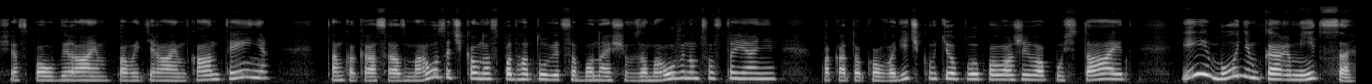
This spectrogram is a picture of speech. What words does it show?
Сейчас поубираем, повытираем контейнер. Там как раз разморозочка у нас подготовится, бо она еще в замороженном состоянии. Пока только водичку теплую положила, пусть тает. И будем кормиться.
